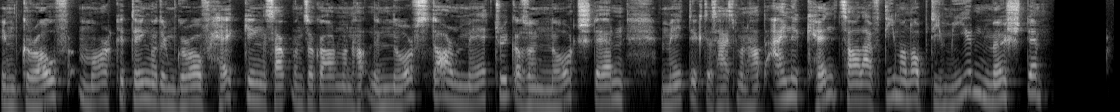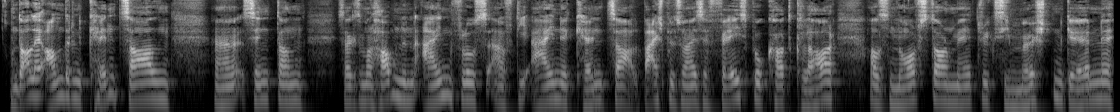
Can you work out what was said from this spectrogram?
Im Growth Marketing oder im Growth Hacking sagt man sogar, man hat eine North Star Metric, also eine Nordstern Metrik. Das heißt, man hat eine Kennzahl, auf die man optimieren möchte und alle anderen Kennzahlen äh, sind dann, sag ich mal, haben einen Einfluss auf die eine Kennzahl. Beispielsweise Facebook hat klar als North Star Metric, sie möchten gerne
